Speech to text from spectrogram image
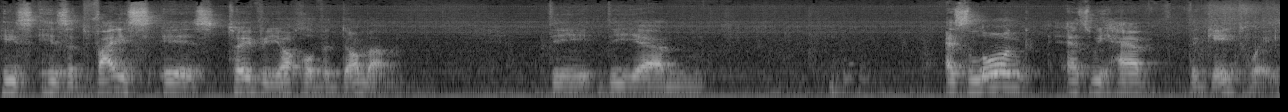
His, his advice is, Toiv Yochel V'domam, the, the, um, as long as we have the gateway,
